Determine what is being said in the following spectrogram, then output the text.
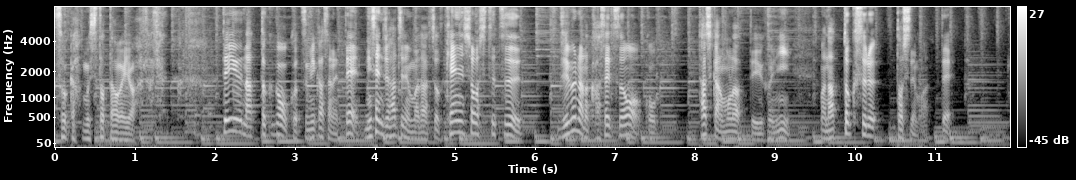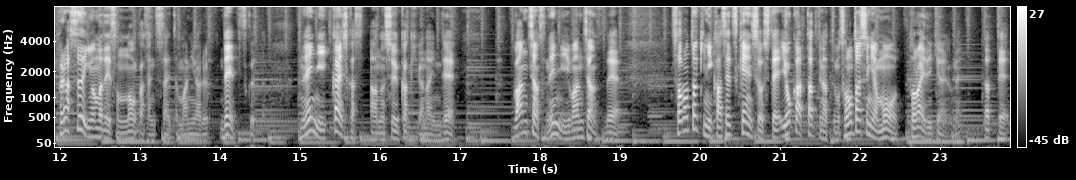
そうか虫取った方がいいわ。っていう納得をこう積み重ねて2018年まだちょっと検証しつつ自分らの仮説をこう確かなものだっていうふうに、まあ、納得する年でもあってプラス今までその農家さんに伝えたマニュアルで作った。年に1回しかあの収穫期がないんでワンチャンス年にワンチャンスでその時に仮説検証して良かったってなってもその年にはもうトライできないよね。だって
